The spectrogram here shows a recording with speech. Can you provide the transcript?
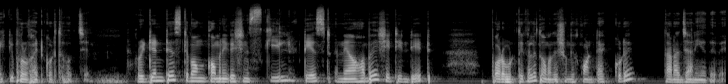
একটি প্রোভাইড করতে হচ্ছে। রিটেন টেস্ট এবং কমিউনিকেশন স্কিল টেস্ট নেওয়া হবে, সেটির ডেট পরবর্তীকালে তোমাদের সঙ্গে কন্ট্যাক্ট করে তারা জানিয়ে দেবে।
